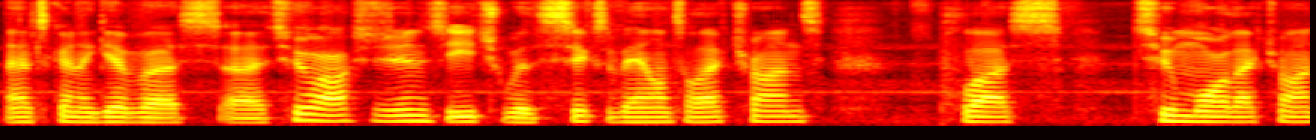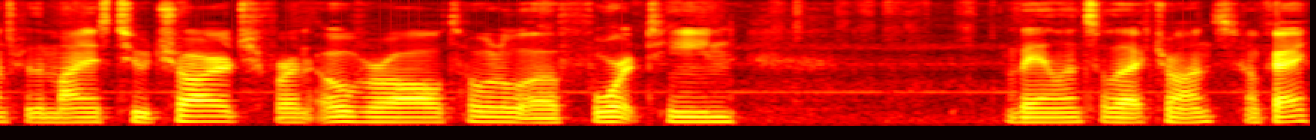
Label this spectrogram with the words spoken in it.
That's going to give us uh, two oxygens each with 6 valence electrons plus 2 more electrons for the minus 2 charge for an overall total of 14 valence electrons. Okay,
